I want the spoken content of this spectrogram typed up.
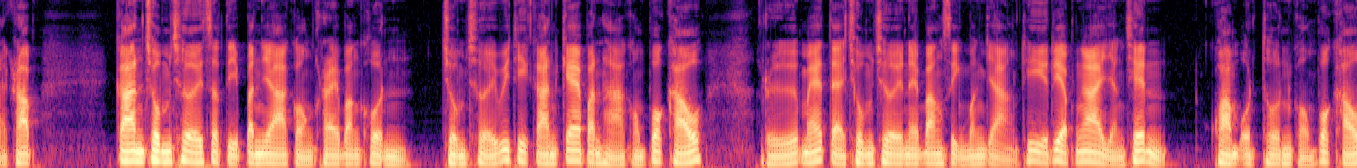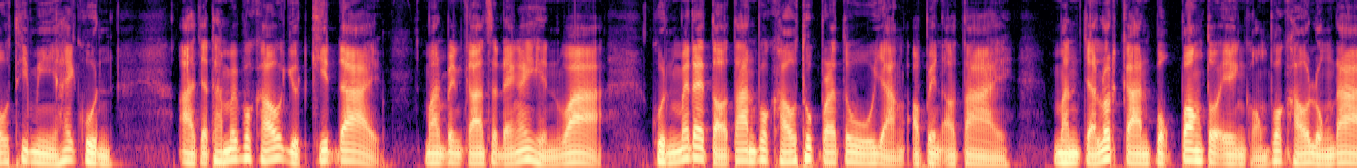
นะครับ การชมเชยสติปัญญาของใครบางคน ชมเชยวิธีการแก้ปัญหาของพวกเขา หรือแม้แต่ชมเชยในบางสิ่งบางอย่างที่เรียบง่ายอย่างเช่น ความอดทนของพวกเขาที่มีให้คุณ อาจจะทำให้พวกเขาหยุดคิดได้ มันเป็นการแสดงให้เห็นว่า คุณไม่ได้ต่อต้านพวกเขาทุกประตูอย่างเอาเป็นเอาตาย มันจะลดการปกป้องตัวเองของพวกเขาลงได้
